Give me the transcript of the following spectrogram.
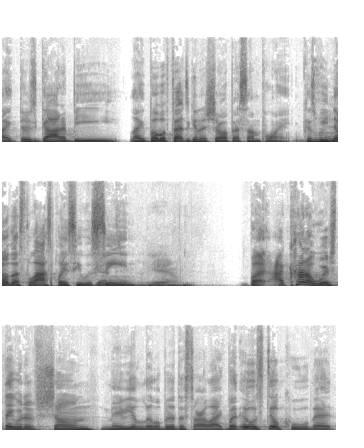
like, there's got to be like Boba Fett's gonna show up at some point because we know mm-hmm. that's the last place he was seen. Yeah. But I kind of wish they would have shown maybe a little bit of the sarlacc, but it was still cool that.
